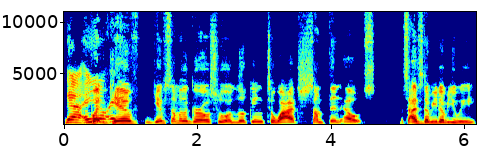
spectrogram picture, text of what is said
yeah. And, you but know, give give some of the girls who are looking to watch something else besides WWE,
